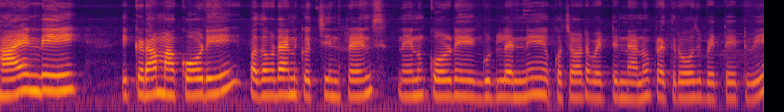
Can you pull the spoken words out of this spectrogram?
హాయ్ అండి. ఇక్కడ మా కోడి పొదగడానికి వచ్చింది ఫ్రెండ్స్. నేను కోడి గుడ్లన్నీ ఒక చోట పెట్టినాను ప్రతిరోజు పెట్టేటివి.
